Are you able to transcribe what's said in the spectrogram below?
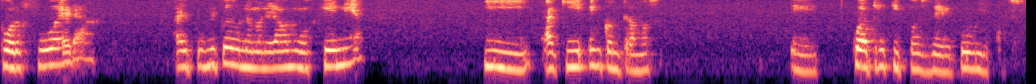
por fuera al público de una manera homogénea y aquí encontramos eh, cuatro tipos de públicos.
